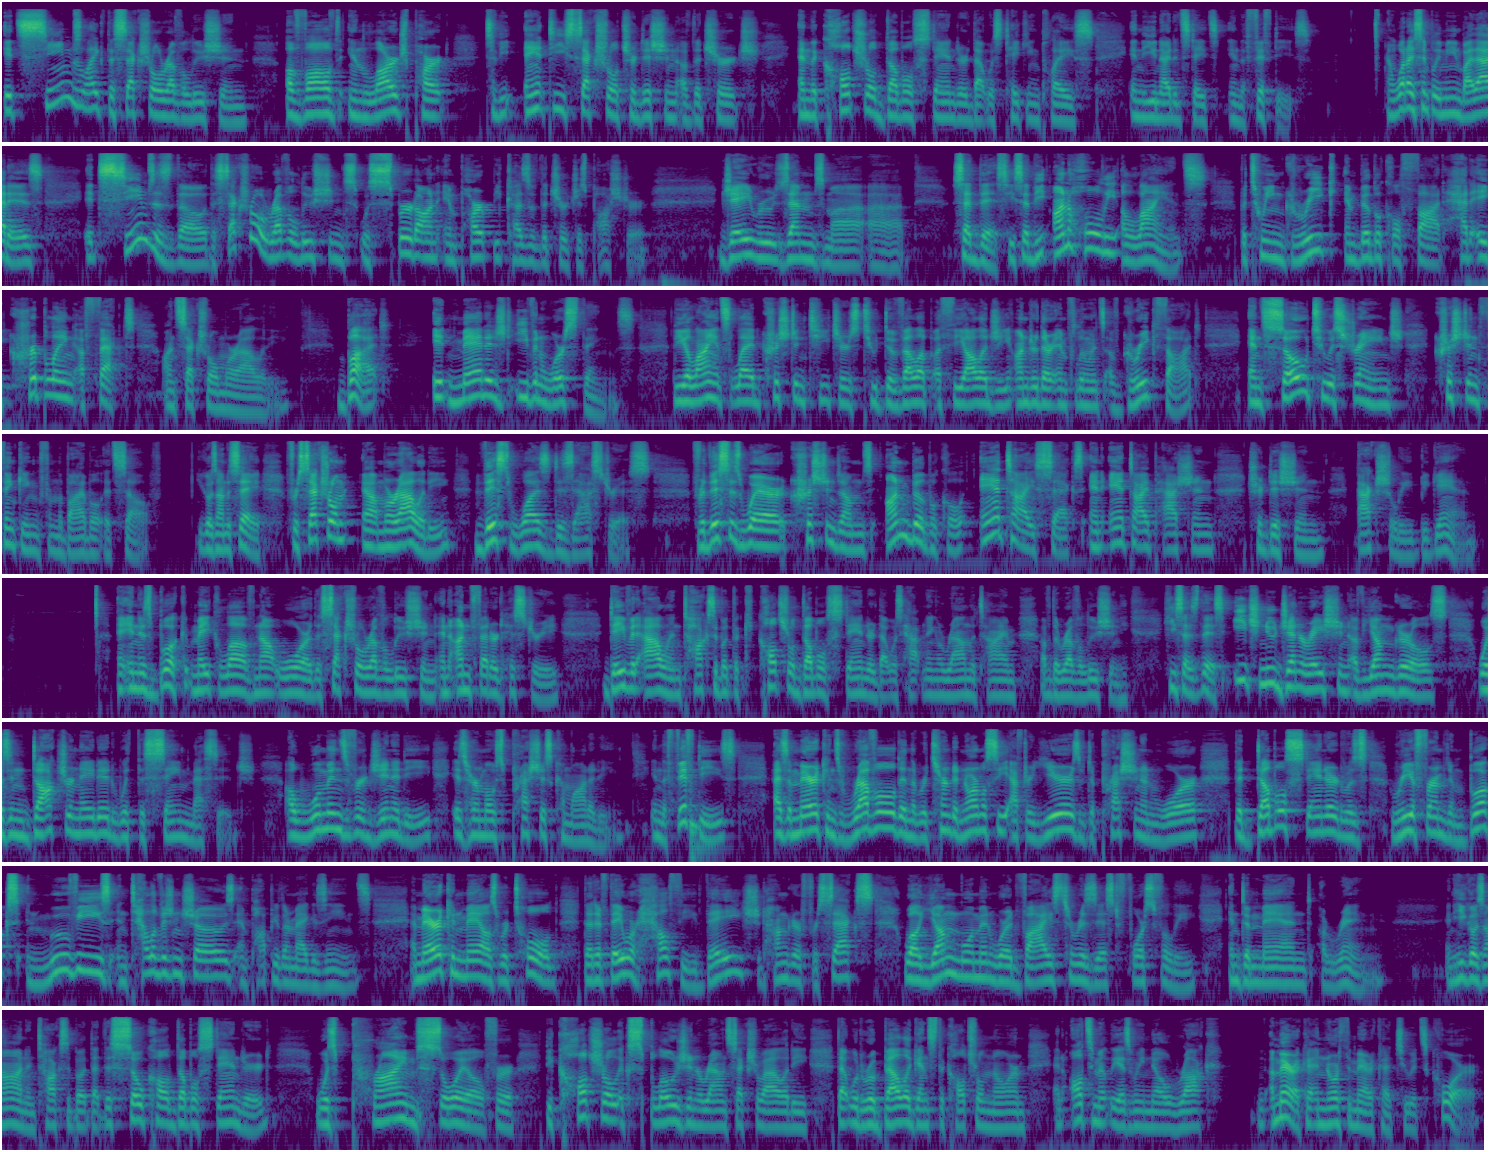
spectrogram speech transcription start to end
it seems like the sexual revolution evolved in large part to the anti sexual tradition of the church and the cultural double standard that was taking place in the United States in the 50s. And what I simply mean by that is, it seems as though the sexual revolution was spurred on in part because of the church's posture. J. Rinzema uh, said this He said, The unholy alliance between Greek and biblical thought had a crippling effect on sexual morality. But it managed even worse things. The alliance led Christian teachers to develop a theology under their influence of Greek thought and so to estrange Christian thinking from the Bible itself. He goes on to say, For sexual uh, morality, this was disastrous. For this is where Christendom's unbiblical anti sex and anti passion tradition actually began. In his book, Make Love, Not War The Sexual Revolution and Unfettered History, David Allyn talks about the cultural double standard that was happening around the time of the revolution. He says this each new generation of young girls was indoctrinated with the same message a woman's virginity is her most precious commodity. In the 50s, as Americans reveled in the return to normalcy after years of depression and war, the double standard was reaffirmed in books, in movies, in television shows, and popular magazines. American males were told that if they were healthy, they should hunger for sex, while young women were advised to resist forcefully and demand a ring. And he goes on and talks about that this so called double standard was prime soil for the cultural explosion around sexuality that would rebel against the cultural norm and ultimately, as we know, rock America and North America to its core.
